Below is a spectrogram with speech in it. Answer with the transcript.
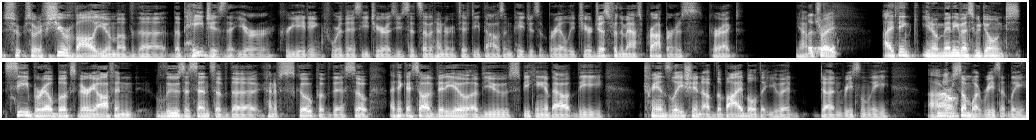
sort of sheer volume of the the pages that you're creating for this each year, as you said, 750,000 pages of Braille each year, just for the mass propers, correct? Yeah. That's right. I think, you know, many of us who don't see Braille books very often lose a sense of the kind of scope of this. So I think I saw a video of you speaking about the translation of the Bible that you had done recently, uh, wow. or somewhat recently.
